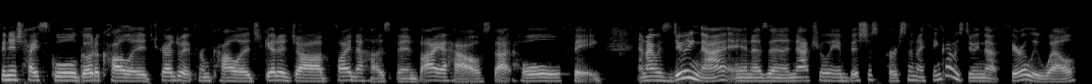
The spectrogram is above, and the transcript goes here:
finish high school, go to college, graduate from college, get a job, find a husband, buy a house, that whole thing. And I was doing that. And as a naturally ambitious person, I think I was doing that fairly well.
